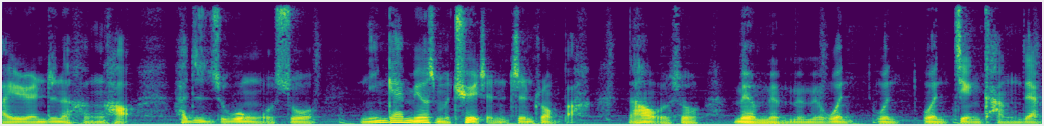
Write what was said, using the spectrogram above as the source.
阿姨人真的很好，她就只问我说：“你应该没有什么确诊的症状吧？”然后我说：“没有没有没有没有，问问问健康这样。”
